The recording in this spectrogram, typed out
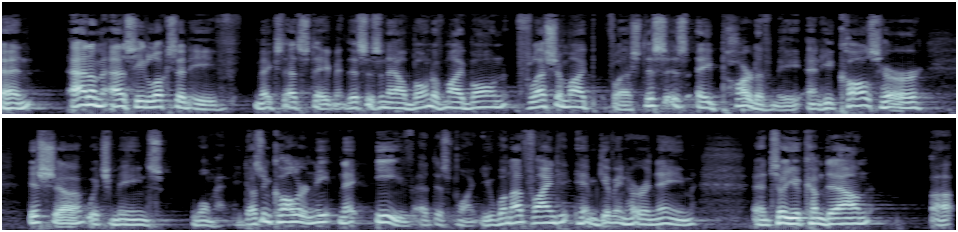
And Adam, as he looks at Eve, makes that statement This is now bone of my bone, flesh of my flesh. This is a part of me. And he calls her Isha, which means woman. He doesn't call her Eve at this point. You will not find him giving her a name until you come down uh,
